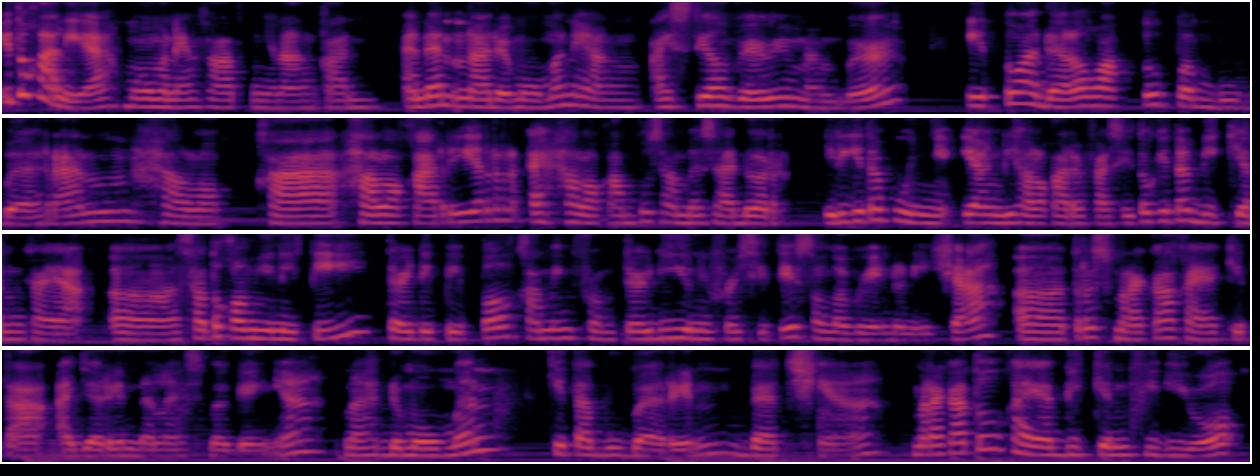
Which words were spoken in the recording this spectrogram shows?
itu kali ya momen yang sangat menyenangkan. And then another moment yang I still very remember itu adalah waktu pembubaran Haloka Halo Karir eh Halo Kampus Ambassador. Jadi kita punya yang di Halo Karir Fest itu kita bikin kayak uh, satu community 30 people coming from 30 universities all over Indonesia. Uh, terus mereka kayak kita ajarin dan lain sebagainya. Nah, the moment kita bubarin batchnya, mereka tuh kayak bikin video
